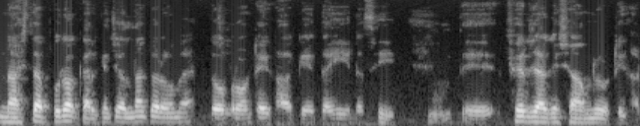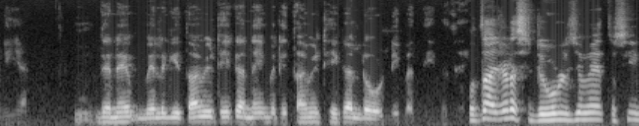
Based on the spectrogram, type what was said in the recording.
ਨਾਸ਼ਤਾ ਪੂਰਾ ਕਰਕੇ ਚੱਲਦਾ ਘਰੋਂ ਮੈਂ। ਦੋ ਪਰੌਂਠੇ ਖਾ ਕੇ ਦਹੀਂ ਲੱਸੀ। ਤੇ ਫਿਰ ਜਾ ਕੇ ਸ਼ਾਮ ਨੂੰ ਰੋਟੀ ਖਾਣੀ ਹੂੰ। ਦਿਨੇ ਮਿਲ ਗਈ ਤਾਂ ਵੀ ਠੀਕ ਹੈ ਨਹੀਂ ਮਿਲੀ ਤਾਂ ਵੀ ਠੀਕ ਹੈ ਲੋੜ ਨਹੀਂ ਪੈਂਦੀ ਵੈਸੇ ਉਹਦਾ ਜਿਹੜਾ ਸ਼ਡਿਊਲ ਜਿਵੇਂ ਤੁਸੀਂ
